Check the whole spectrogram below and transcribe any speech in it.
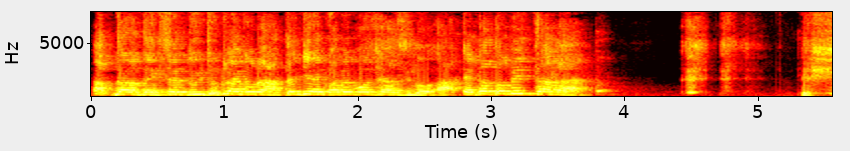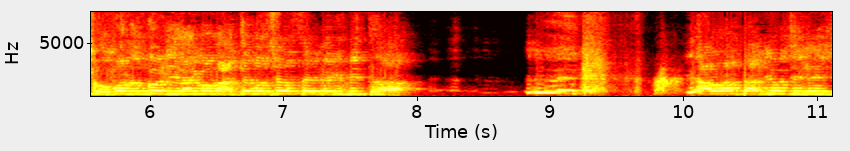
আপনারা দেখছেন দুই টুকরা করে হাতে নিয়ে এইভাবে বসে আসিল এটা তো মিথ্যা না। গোপন অঙ্গ নিয়ে এইভাবে হাতে বসে আছে, এটা কি মিথ্যা? আল্লাহ দাঁড়িয়েও জিনিস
